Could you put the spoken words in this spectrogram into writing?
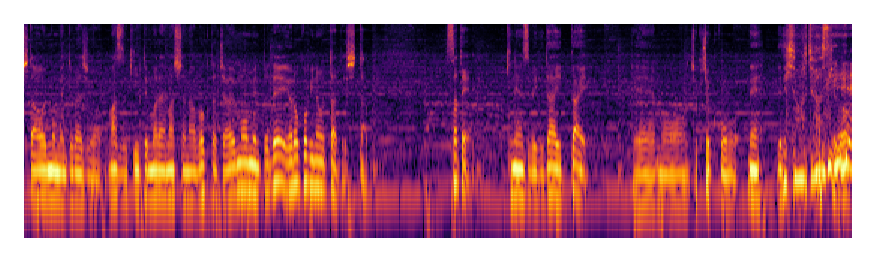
した青いモーメントラジオまず聞いてもらいましたのは僕たち青いモーメントで喜びの歌でした。さて記念すべき第1回えーもうちょくちょくこうね出てきてもらってますけど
